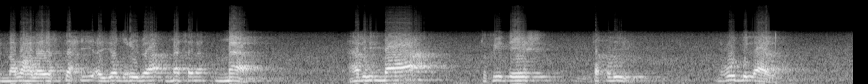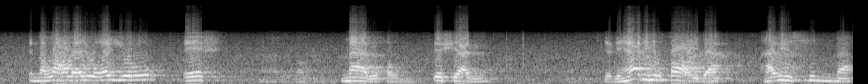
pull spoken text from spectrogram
إن الله لا يستحي أن يضرب مثلا ما. هذه الماء تفيد إيش؟ تقليل. نعود للآية. إن الله لا يغير إيش؟ ما بقوم. إيش يعني؟ يعني هذه القاعدة هذه السنة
